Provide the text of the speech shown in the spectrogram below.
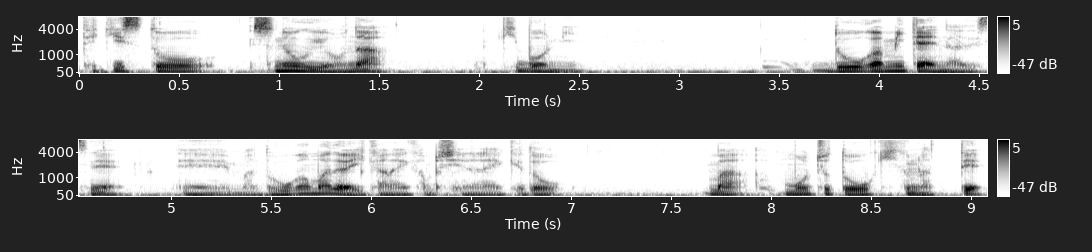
テキストをしのぐような規模に動画みたいなですね、えー、まあ、動画まではいかないかもしれないけど、まあ、もうちょっと大きくなって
